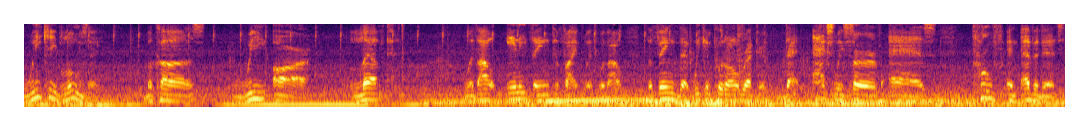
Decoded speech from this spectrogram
We keep losing because we are left without anything to fight with, without the things that we can put on record that actually serve as proof and evidence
